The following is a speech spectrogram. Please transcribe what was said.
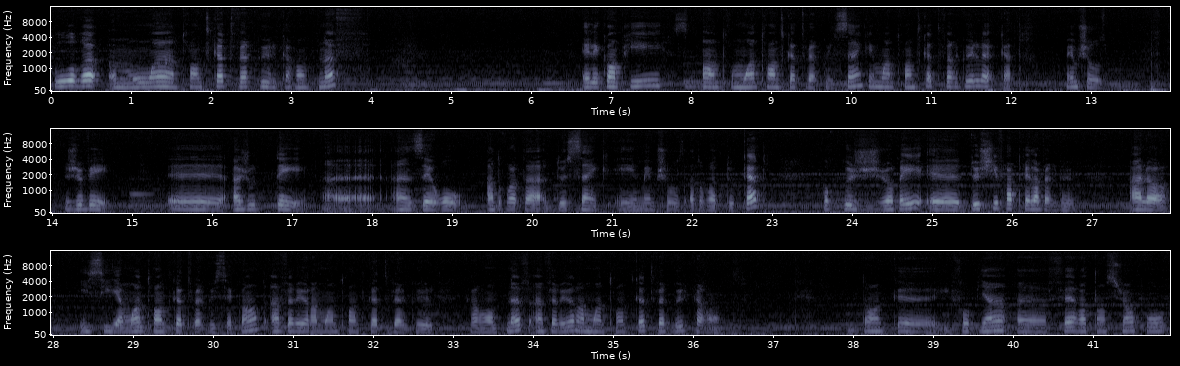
pour moins 34,49 elle est comprise entre moins 34,5 et moins 34,4 même chose je vais euh, ajouter euh, un 0 à droite de 5 et même chose à droite de 4 pour que j'aurai euh, deux chiffres après la virgule. Alors, ici, il y a moins 34,50 inférieur à moins 34,49 inférieur à moins 34,40. Donc, euh, il faut bien euh, faire attention pour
